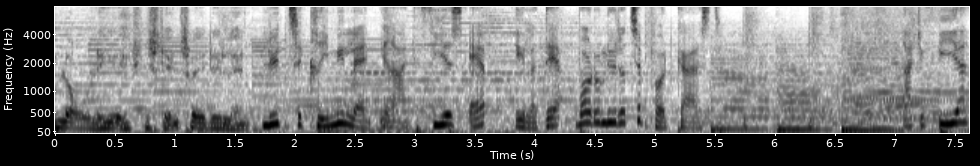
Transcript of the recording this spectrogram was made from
ulovlige eksistenser i det land. Lyt til Krimiland i Radio 4's app, eller der, hvor du lytter til podcast. Radio 4.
